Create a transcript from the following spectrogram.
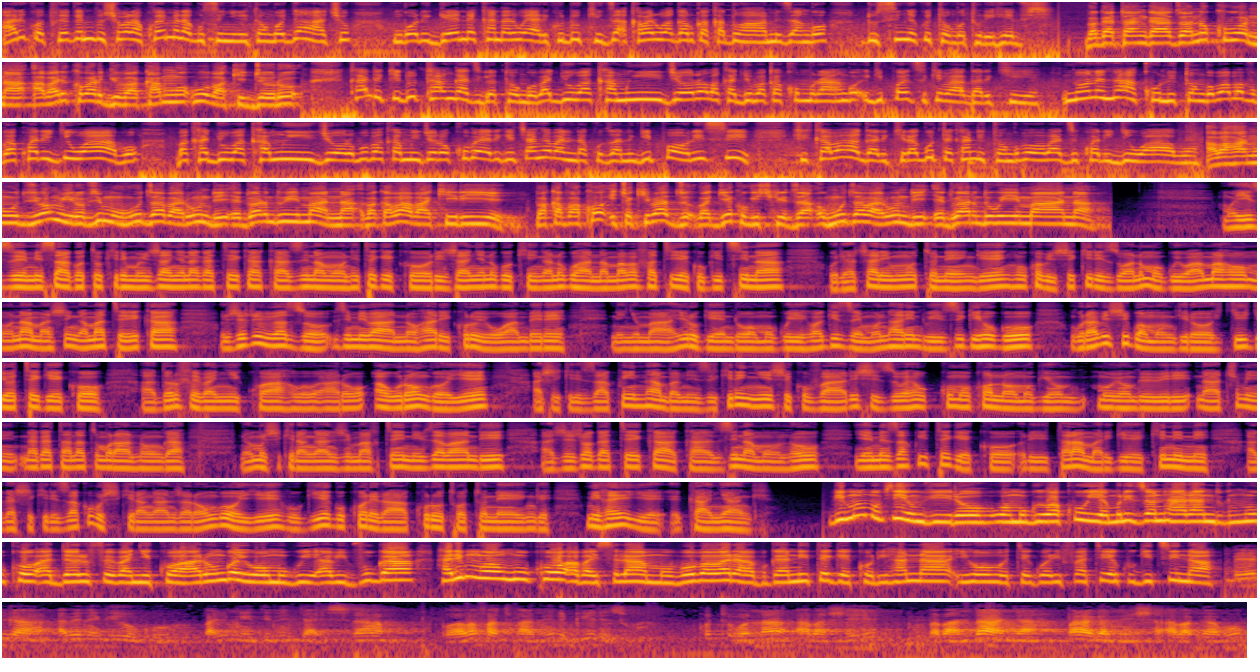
ariko twebwe ntidushobora kwemera gusinyira itongo ryacu ngo rigende kandi ari we yari kudukiza akaba ari we agaruka akaduhahamiza ngo dusinye ko itongo turihebye. bagatangazwa no kubona abariko baryubakamwo bubaka ijoro kandi kidutangaza iryo tongo baryubaka mw'ijoro bakaryubaka ku murango igipolisi kibahagarikiye none nta kuntu itongo baba bavuga ko ari iry'iwabo bakaryubaka mw'ijoro bubaka mw'ijoro kubera iki cyangwa barinda kuzana igipolisi kikabahagarikira gute kandi itongo baba bazi ko ari iry'iwabo abahanuzi bo mu biro by'umuhuza w'abarundi Edouard Nduwimana bakaba babakiriye bakavuga ko icyo kibazo bagiye kugishikiriza umuhuza w'abarundi Edouard Nduwimana muyize misago tukiri mu bijanye n'agateka kazi na muntu itegeko rijanye no gukinga no guhana amabafatiye ku gitsina uracari mu tunenge nkuko bishikirizwa n'umugwi wamaho mu nama nshinga mateka ujeje ibibazo by'imibano hari kuri uyu wa mbere ni nyuma y'urugendo uwo mugwi wagize mu ntari ndwi z'igihugu ngurabishirwa mu ngiro y'iryo tegeko Adolphe Banyikwa awurongoye ashikiriza ko intambamizi kiri nyinshi kuva rishizweho ku mukono mu 2016 murantunga na mushikiranganje Martin n'ivy'abandi ajejwe agateka kazina muntu yemeza ko itegeko ritaramara igihe kinini agashikiriza ko ubushikiranganje arongoye bugiye gukorera kuri utwo tunenge Mireille Kanyange Bimwe mu vyiyumviro uwo mugwi wakuye muri zo ntarandwi nkuko Adolphe Banyikwa arongoye uwo mugwi abivuga harimwo nkuko abayislamu bo barabwa n'itegeko rihana ihohotego rifatiye ku gitsina mbega abenegihugu bari mu idini rya isilamu baba bafatwa n'iri bwirizwa ko tubona abashehe babandanya baraganisha abagabo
